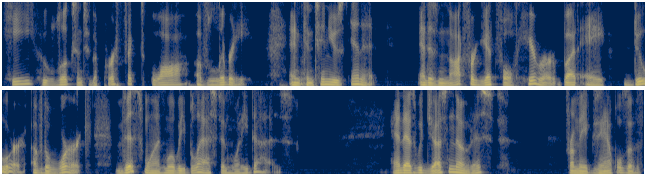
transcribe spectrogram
he who looks into the perfect law of liberty and continues in it, and is not forgetful hearer, but a doer of the work, this one will be blessed in what he does. And as we just noticed from the examples of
